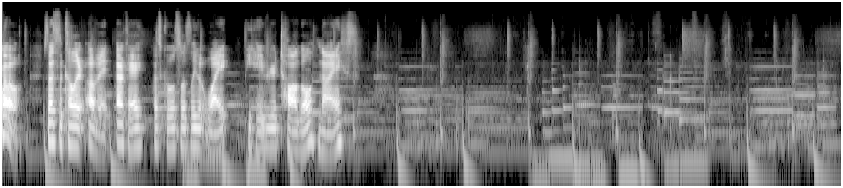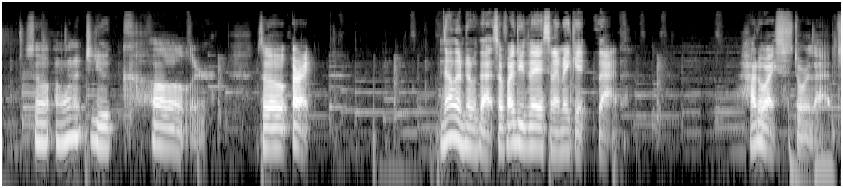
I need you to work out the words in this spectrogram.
Oh, so that's the color of it. Okay, that's cool. So let's leave it white. Behavior toggle, nice. So I want it to do color. So, all right. Now that I'm done with that, so if I do this and I make it that, how do I store that?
